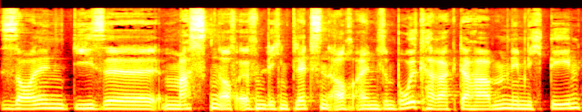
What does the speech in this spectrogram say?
sollen diese Masken auf öffentlichen Plätzen auch einen Symbolcharakter haben, nämlich den,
